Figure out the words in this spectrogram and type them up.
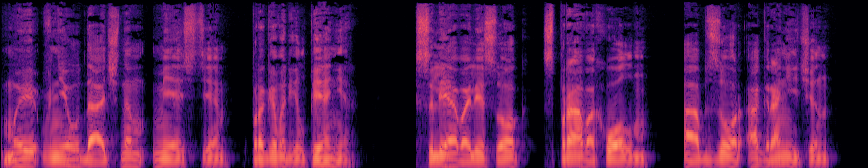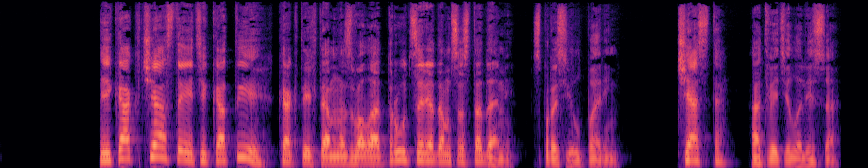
«Мы в неудачном месте», — проговорил пионер. «Слева лесок, справа холм. Обзор ограничен». «И как часто эти коты, как ты их там назвала, трутся рядом со стадами?» — спросил парень. «Часто», — ответила лиса.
